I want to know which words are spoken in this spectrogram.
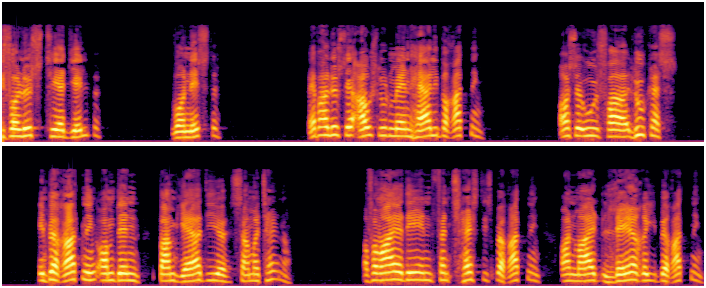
Vi får lyst til at hjælpe vores næste. Jeg har bare lyst til at afslutte med en herlig beretning. Også ud fra Lukas. En beretning om den barmhjertige samaritaner. Og for mig er det en fantastisk beretning og en meget lærerig beretning.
